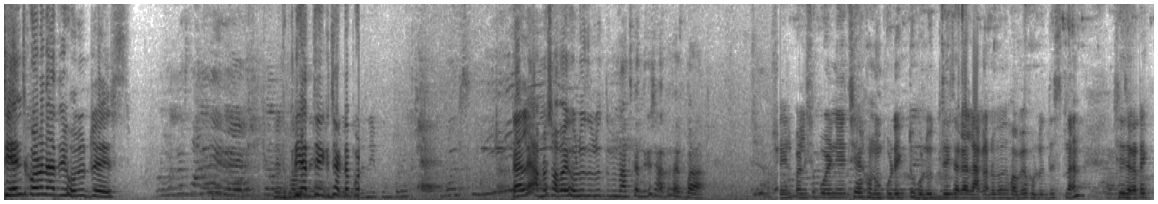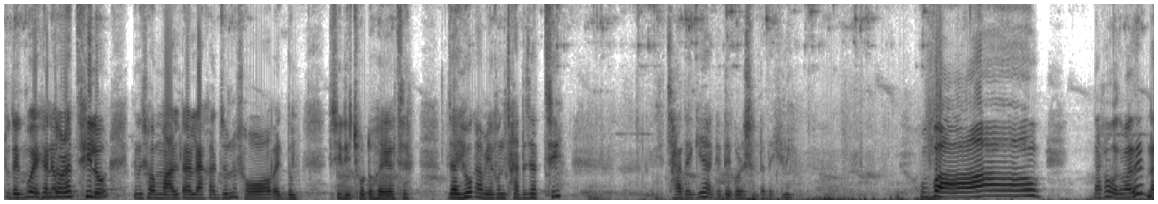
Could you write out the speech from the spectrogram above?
চেঞ্জ করো তাড়াতাড়ি হলুদ ড্রেস। প্রিয়ার থেকে কিছু একটা পরে তাহলে আমরা সবাই হলুদ হলুদ, তুমি মাঝখান থেকে সাথে থাকবা। নেল পালিশে পরে নিয়েছে, এখন উপরে একটু হলুদ যে জায়গায় লাগানো হবে, হলুদের স্নান, সেই জায়গাটা একটু দেখব। এখানে ওরা ছিল, কিন্তু সব মালটা রাখার জন্য সব একদম সিঁড়ি ছোট হয়ে গেছে। যাই হোক, আমি এখন ছাদে যাচ্ছি। ছাদে গিয়ে আগে ডেকোরেশনটা দেখে নিই। দেখাবো তোমাদের? না,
